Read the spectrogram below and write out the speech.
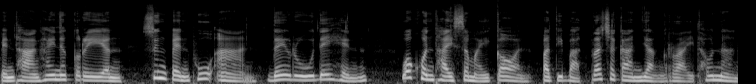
เป็นทางให้นักเรียนซึ่งเป็นผู้อ่านได้รู้ได้เห็นว่าคนไทยสมัยก่อนปฏิบัติราชการอย่างไรเท่านั้น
